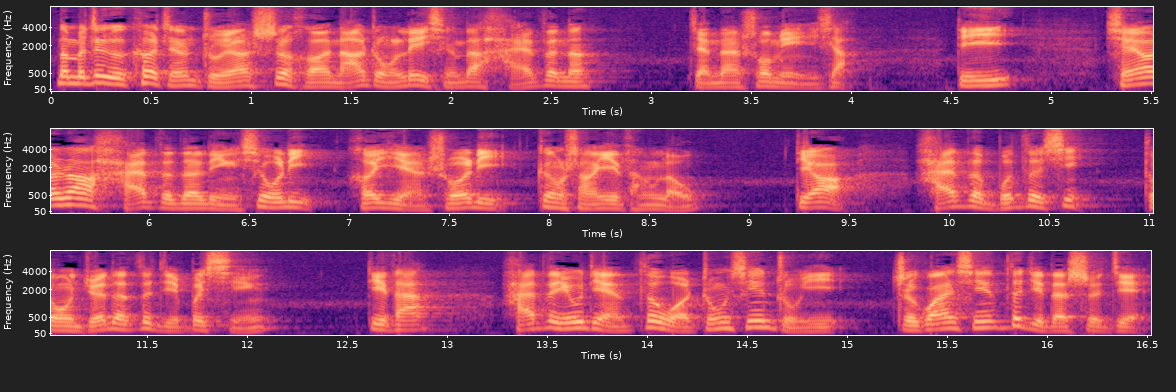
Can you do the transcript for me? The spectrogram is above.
那么这个课程主要适合哪种类型的孩子呢？简单说明一下：第一，想要让孩子的领袖力和演说力更上一层楼；第二，孩子不自信，总觉得自己不行；第三。孩子有点自我中心主义，只关心自己的世界，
